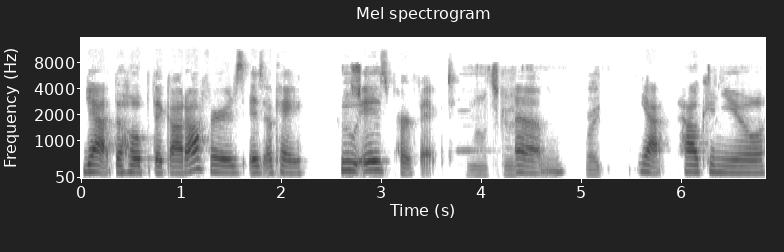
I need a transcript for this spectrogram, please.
yeah the hope that god offers is okay who That's is good. perfect no, it's good. um Right. yeah how can you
